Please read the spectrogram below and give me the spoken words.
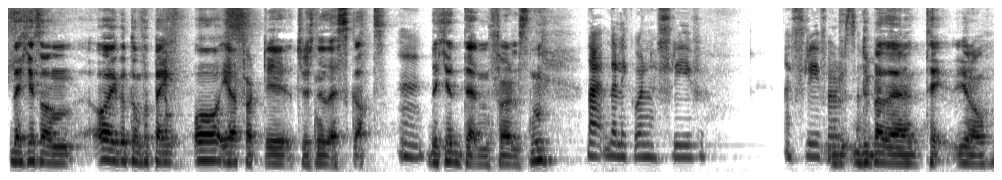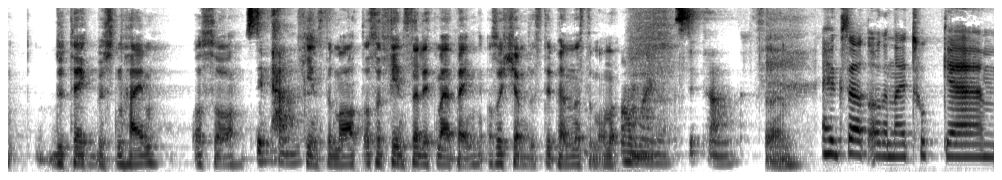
Det er ikke sånn Å, jeg går tom for penger. Å, jeg har 40 000 i restskatt. Det er ikke den følelsen. Nei, det er likevel en fri, en fri Du, følelse. du bare take, you know, Du tar bussen hjem, og så Stipend. fins det mat, og så fins det litt mer penger, og så kommer det stipend neste måned. Oh my god, stipend. Så, Jeg husker at også når jeg tok um,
